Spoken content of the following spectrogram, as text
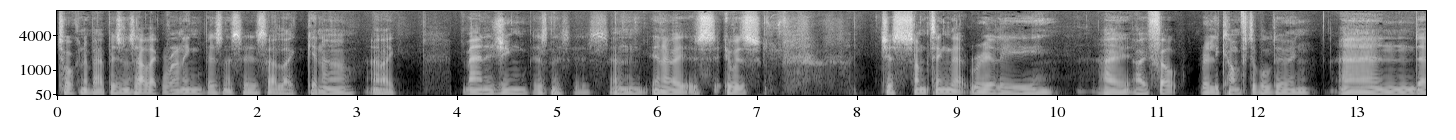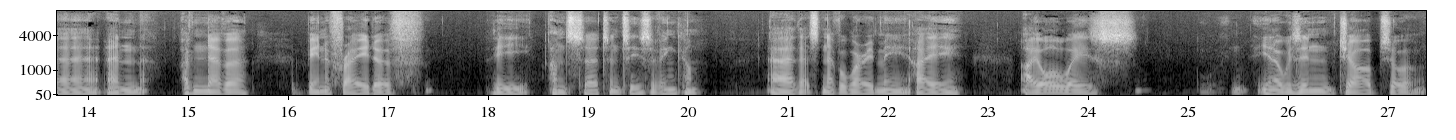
talking about business. I like running businesses. I like, you know, I like managing businesses. And, you know, it was, it was just something that really I, I felt really comfortable doing. And, uh, and I've never been afraid of the uncertainties of income. Uh, that's never worried me. I, I always, you know, was in jobs or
